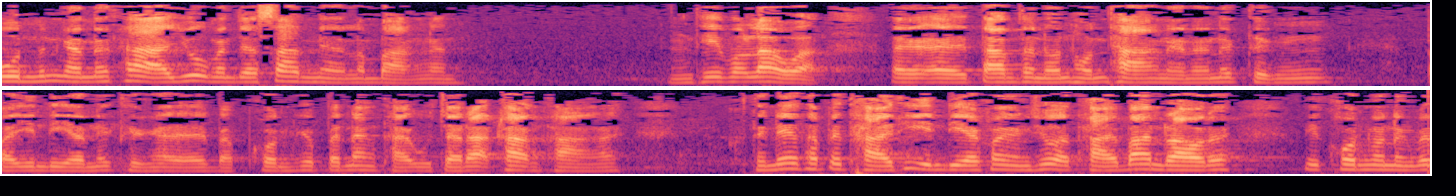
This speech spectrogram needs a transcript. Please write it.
บุญเหมือนกันนะถ้าอายุมันจะสั้นเนี่ยลำบากกัน ที่เขาเล่าอะไอ้ไอ้ตามถนนหนทางเนี่ยนะนึกถึงไปอินเดียนึกถึงไอ้แบบคนที่ไปนั่งถ่ายอุจจาระข้างทางนะทีนี้ถ้าไปถ่ายที่อินเดียเขายังชั่วถ่ายบ้านเรานะมีคนคนหนึ่งไป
